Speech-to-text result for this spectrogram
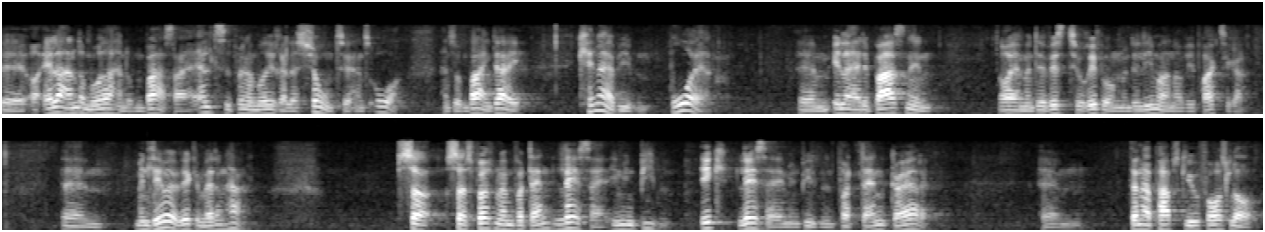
Øh, og alle andre måder, han åbenbarer sig, er altid på en eller anden måde i relation til hans ord. Hans åbenbaring deri. Kender jeg Bibelen? Bruger jeg den? Øhm, eller er det bare sådan en, nå ja, men det er vist teoribogen, men det er lige meget, når vi er praktikere. Øhm, men lever jeg virkelig med den her? Så, så et spørgsmål om, hvordan læser jeg i min Bibel? Ikke læser jeg i min Bibel, men hvordan gør jeg det? Øhm, den her papskive foreslår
